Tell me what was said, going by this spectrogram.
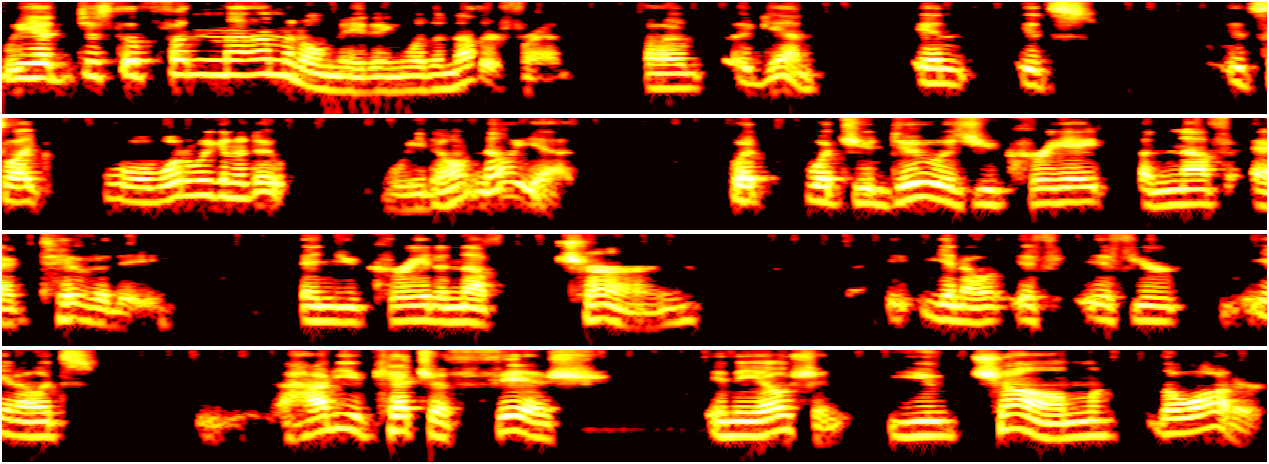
We had just a phenomenal meeting with another friend. Uh, again, and it's it's like, well, what are we going to do? We don't know yet. But what you do is you create enough activity and you create enough churn. You know, if if you're, you know, it's how do you catch a fish in the ocean? You chum the water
